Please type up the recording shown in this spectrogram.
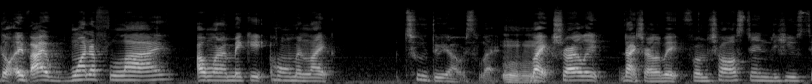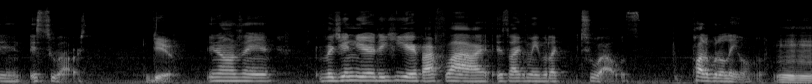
So, if I want to fly, I want to make it home in like two, three hours flat. Mhm. Like Charlotte, not Charlotte, but from Charleston to Houston is two hours. Yeah. You know what I'm saying? Virginia to here, if I fly, is like maybe like two hours. Probably with a layover. hmm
